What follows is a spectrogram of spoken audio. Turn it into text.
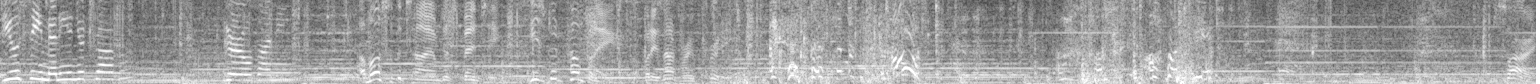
Do you see many in your travels? Girls, I mean. Uh, most of the time, just Benji. He's good company, but he's not very pretty. Oh! Oh, dear. Sorry.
